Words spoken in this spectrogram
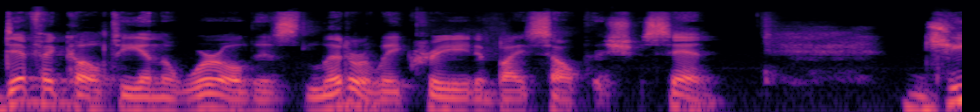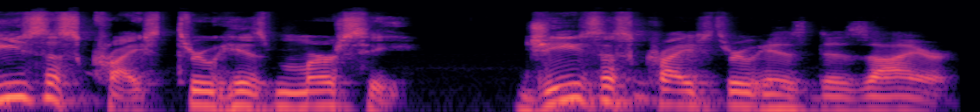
difficulty in the world is literally created by selfish sin. Jesus Christ, through his mercy, Jesus Christ, through his desire,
